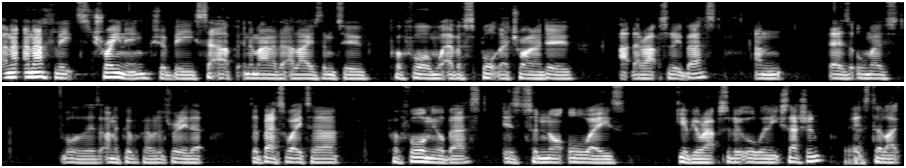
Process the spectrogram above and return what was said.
an, an athlete's training should be set up in a manner that allows them to perform whatever sport they're trying to do at their absolute best. And there's almost well, there's unequivocal evidence really that the best way to perform your best is to not always give your absolute all in each session. It's to like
